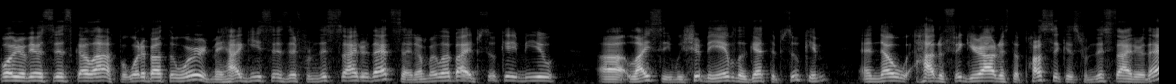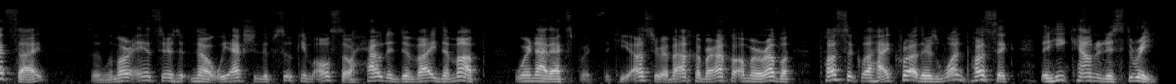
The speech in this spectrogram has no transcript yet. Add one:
Boy, Rav Yosef Galach. But what about the word? Mehagi says it from this side or that side. psuke uh, We should be able to get the psukim and know how to figure out if the pasuk is from this side or that side. So the more answers no. We actually the psukim also how to divide them up. We're not experts. The ki asur Rabbi Baracha Amar Rava pasuk lahaikra. There's one pasuk that he counted as three.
